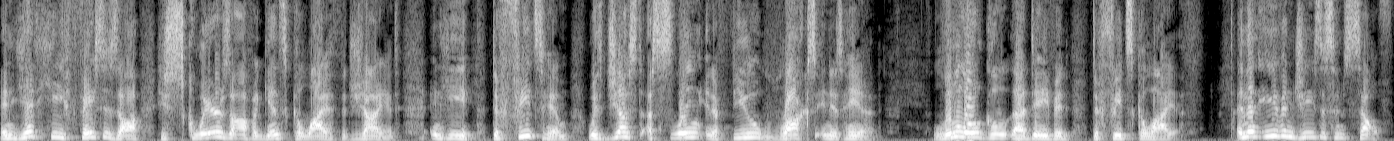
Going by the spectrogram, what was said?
And yet he faces off, he squares off against Goliath, the giant, and he defeats him with just a sling and a few rocks in his hand. Little old uh, David defeats Goliath. And then even Jesus himself.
